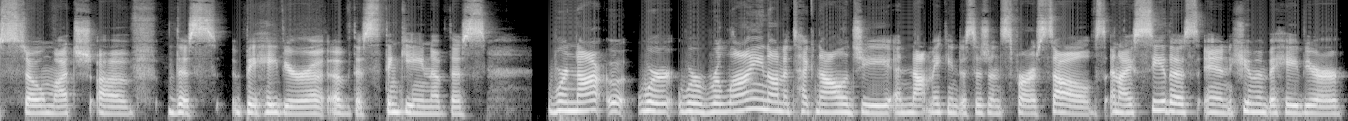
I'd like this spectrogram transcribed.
so much of this behavior, uh, of this thinking, of this we're not uh, we're we're relying on a technology and not making decisions for ourselves and i see this in human behavior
